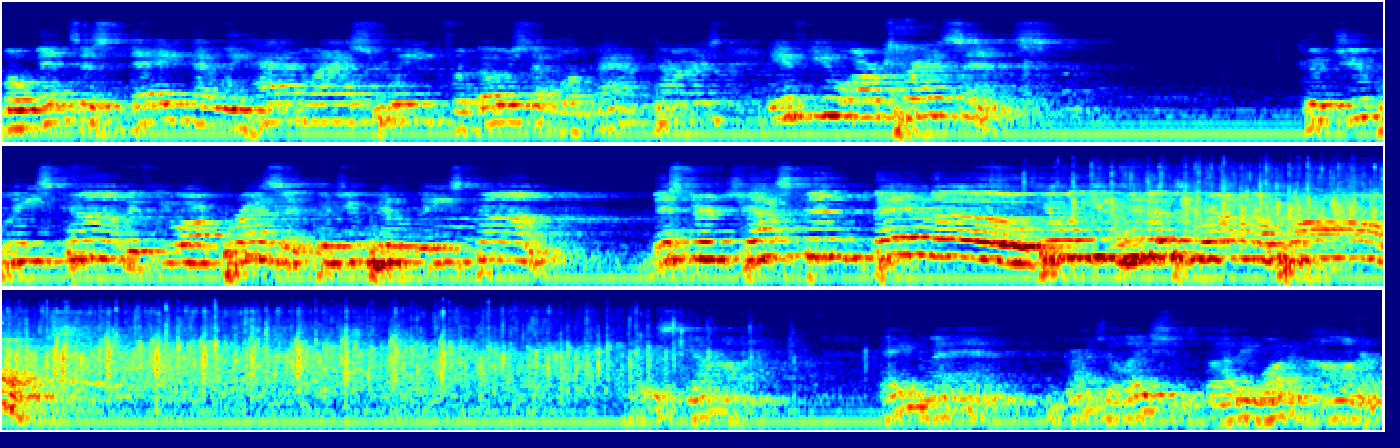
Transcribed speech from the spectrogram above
momentous day that we had last week for those that were baptized. If you are present, could you please come? If you are present, could you please come? Mr. Justin Bello, can we give him a big round of applause? Praise God. Amen. Congratulations, buddy. What an honor.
